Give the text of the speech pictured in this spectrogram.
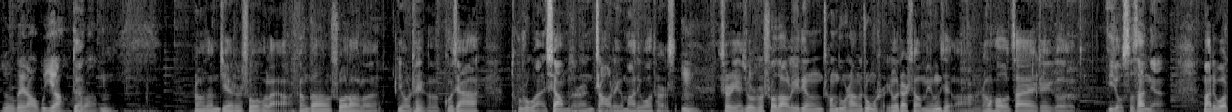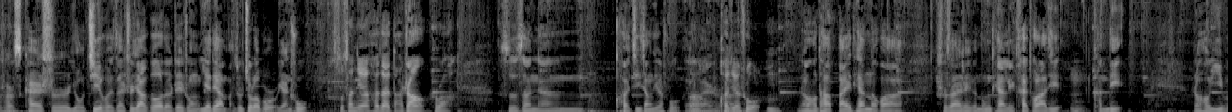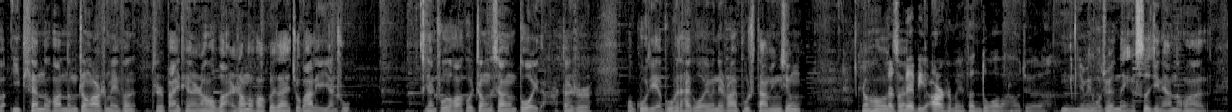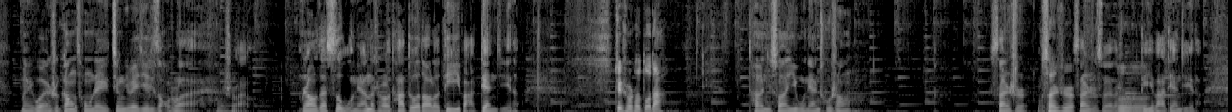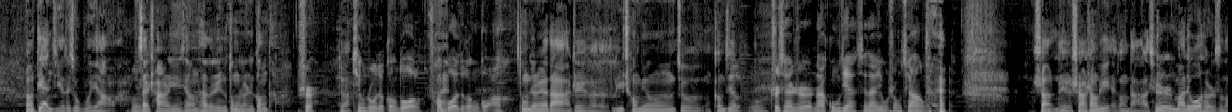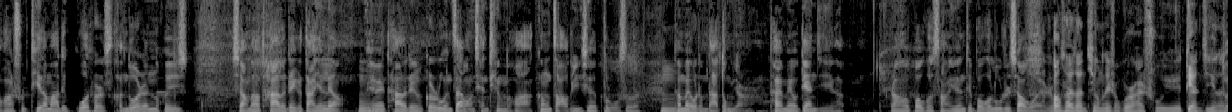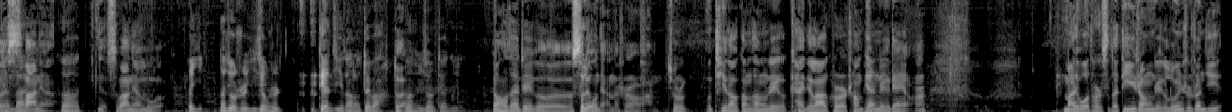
就是味道不一样，对是吧？嗯，然后咱们接着说回来啊，刚刚说到了有这个国家图书馆项目的人找这个 Muddy Waters，嗯，其实也就是说受到了一定程度上的重视，有点小名气了啊。然后在这个一九四三年，Muddy Waters 开始有机会在芝加哥的这种夜店吧，就是俱乐部演出。四三年还在打仗，是吧？四三年快即将结束，应该是、嗯，快结。束了，嗯然后他白天的话是在这个农田里开拖拉机，嗯垦地。然后一晚一天的话能挣二十美分，这是白天。然后晚上的话会在酒吧里演出，演出的话会挣的相应多一点，但是我估计也不会太多，因为那时候还不是大明星。然后但怎么也比二十美分多吧？我觉得，嗯，因为我觉得那个四几年的话，美国也是刚从这个经济危机里走出来，是吧？然后在四五年的时候，他得到了第一把电吉他。这时候他多大？他你算一五年出生，三十三十。三十岁的时候，嗯第一把电吉他。然后电吉他就不一样了，嗯再插上音箱，它的这个动静就更大。是，对吧听众就更多了，传播就更广。动静越大，这个离成名就更近了，嗯，之前是拿弓箭，现在用手枪了。杀这个杀伤力也更大了。其实 Muddy Waters 的话，说提到 Muddy Waters，很多人会想到他的这个大音量，嗯因为他的这个歌，如果你再往前听的话，更早的一些布鲁斯，嗯他没有这么大动静，他也没有电吉他，然后包括嗓音，这包括录制效果也是。刚才咱听的那首歌还属于电吉他对年代，四八年，嗯，四八年录的。那已那就是已经是电吉他了，对吧？对嗯，已经是电吉他。然后在这个四六年的时候啊，就是我提到刚刚这个凯迪拉克唱片这个电影，Muddy Waters 的第一张这个录音室专辑。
